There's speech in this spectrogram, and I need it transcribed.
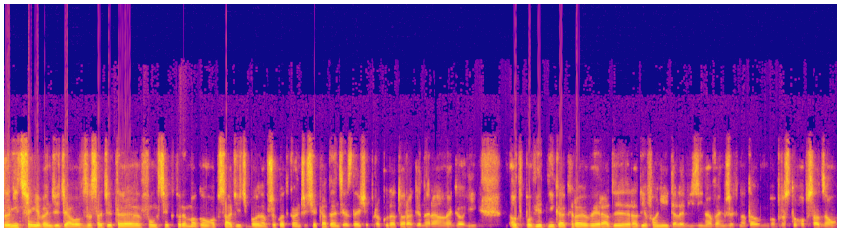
No nic się nie będzie działo. W zasadzie te funkcje, które mogą obsadzić, bo na przykład kończy się kadencja, zdaje się, prokuratora generalnego i odpowiednika Krajowej Rady Radiofonii i Telewizji na Węgrzech, no to po prostu obsadzą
